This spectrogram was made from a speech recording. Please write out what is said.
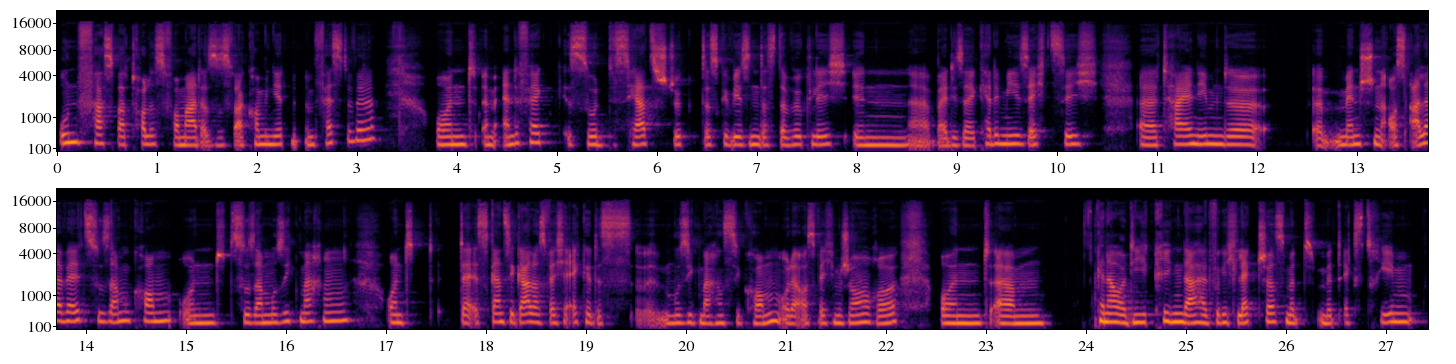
unfassbar tolles Format. Also es war kombiniert mit einem Festival. Und im Endeffekt ist so das Herzstück das gewesen, dass da wirklich in, äh, bei dieser Academy 60 äh, teilnehmende äh, Menschen aus aller Welt zusammenkommen und zusammen Musik machen. Und da ist ganz egal, aus welcher Ecke des äh, Musikmachens sie kommen oder aus welchem Genre. Und ähm, genau, die kriegen da halt wirklich Lectures mit, mit extrem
